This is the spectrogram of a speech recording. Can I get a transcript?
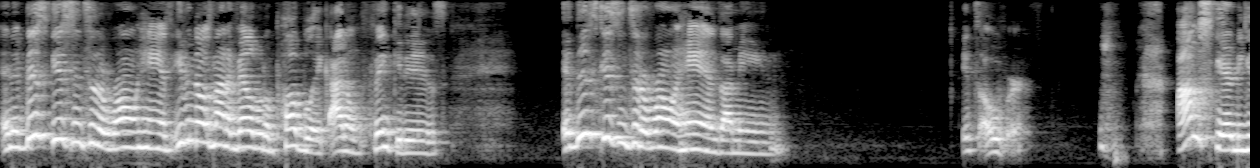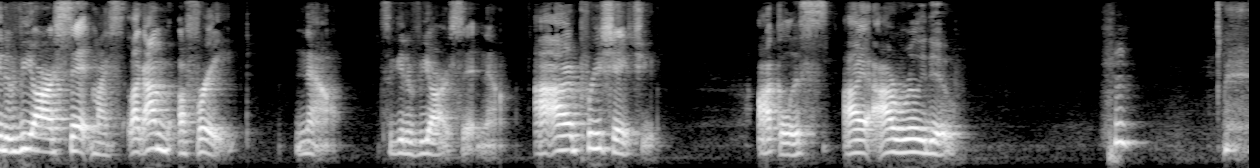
And if this gets into the wrong hands, even though it's not available to public, I don't think it is. If this gets into the wrong hands, I mean, it's over. I'm scared to get a VR set myself. Like I'm afraid now to get a VR set now. I, I appreciate you, Oculus. I I really do.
